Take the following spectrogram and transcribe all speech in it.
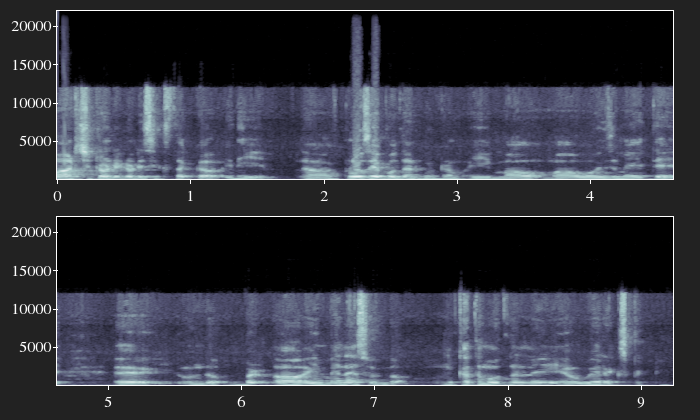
March twenty twenty six దాకా ఇది క్లోజ్ అయిపోతుంది అనుకుంటున్నాం. ఈ మావో మావోయిజం అయితే uh, ఉందో బట్ ఈ మెనాస్ ఉందో ఖతం అవుతుందని వీఆర్ ఎక్స్పెక్టింగ్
